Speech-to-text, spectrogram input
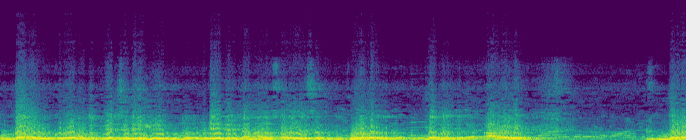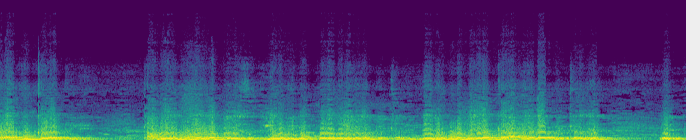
உண்டாக இருக்கிறோம் அந்த பிரச்சனையில் இருக்கின்ற ஒரு விடயத்தை தான் அவர் சர்வதேசத்துக்கு கூட வந்திருக்கிறார். ஆகவே இந்த வடக்கு கிழக்கிலே தமிழ் பிரதேசத்திலே ஒரு இனப்படுகொலை இடம்பெற்றது. இந்த இனப்படுகொலை எதற்காக இடம்பெற்றது? எத்-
